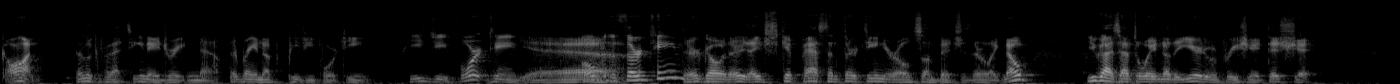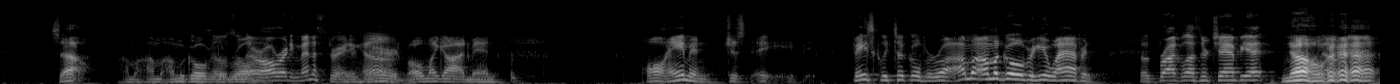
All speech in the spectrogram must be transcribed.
gone. They're looking for that teenage rating now. They're bringing up PG fourteen. PG 14. Yeah, Over the 13? They're going. They they skip past them thirteen year old some bitches. They're like, nope. You guys have to wait another year to appreciate this shit. So I'm I'm, I'm gonna go over So, the so raw. they're already ministrating, huh? They're- Oh my god, man! Paul Heyman just eh, eh, basically took over Raw. I'm, I'm gonna go over here. What happened? So is Brock Lesnar champ yet? No.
